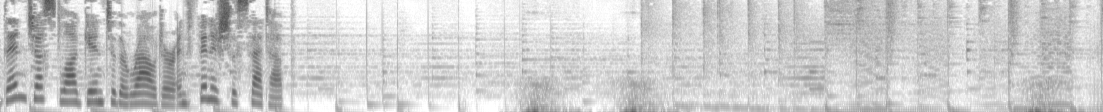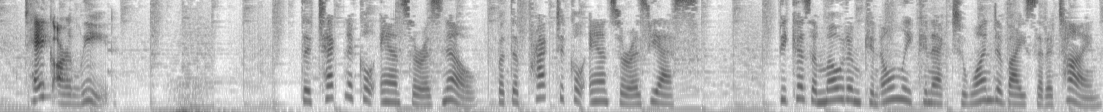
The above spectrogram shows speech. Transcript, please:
then just log into the router and finish the setup. Take our lead. The technical answer is no, but the practical answer is yes. Because a modem can only connect to one device at a time,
